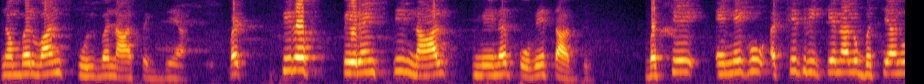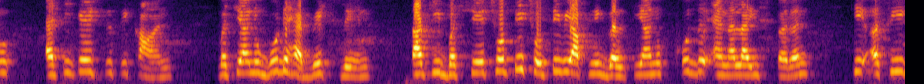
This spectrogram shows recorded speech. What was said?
ਨੰਬਰ 1 ਸਕੂਲ ਬਣਾ ਸਕਦੇ ਹਾਂ। ਬਟ ਸਿਰਫ ਪੇਰੈਂਟਸ ਦੀ ਨਾਲ ਮਿਹਨਤ ਹੋਵੇ ਤਦ। ਬੱਚੇ ਇੰਨੇ ਕੋ ਅੱਛੇ ਤਰੀਕੇ ਨਾਲ ਉਹ ਬੱਚਿਆਂ ਨੂੰ ਐਟੀਕੇਟਸ ਸਿਖਾਣ ਬੱਚਿਆਂ ਨੂੰ ਗੁੱਡ ਹੈਬਿਟਸ ਦੇਣ ਤਾਂ ਕਿ ਬੱਚੇ ਛੋਟੀ ਛੋਟੀ ਵੀ ਆਪਣੀ ਗਲਤੀਆਂ ਨੂੰ ਖੁਦ ਐਨਾਲਾਈਜ਼ ਕਰਨ ਕਿ ਅਸੀਂ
